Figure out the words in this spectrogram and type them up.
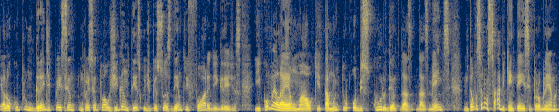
ela ocupa um grande percentual, um percentual gigantesco de pessoas dentro e fora de igrejas. E como ela é um mal que está muito obscuro dentro das, das mentes, então você não sabe quem tem esse problema.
